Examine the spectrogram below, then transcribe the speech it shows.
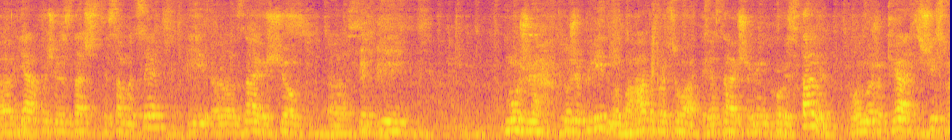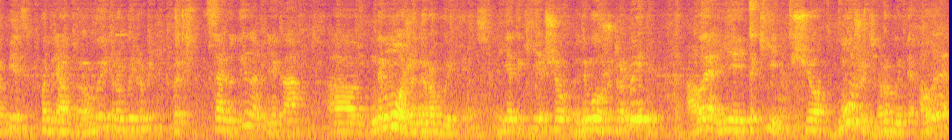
Е, Я хочу відзначити саме це і е, знаю, що е, Сергій може дуже плідно багато працювати. Я знаю, що він коли стане, він може 5-6 робіт подряд робити, робити, робити. Ця людина, яка не може не робити. Є такі, що не можуть робити, але є і такі, що можуть робити, але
